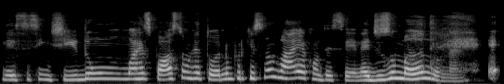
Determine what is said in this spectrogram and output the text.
nesse sentido uma resposta, um retorno, porque isso não vai acontecer, né? É desumano, né? É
